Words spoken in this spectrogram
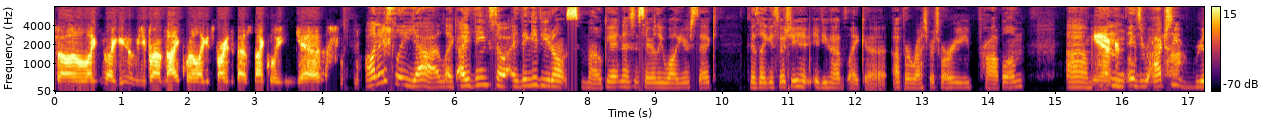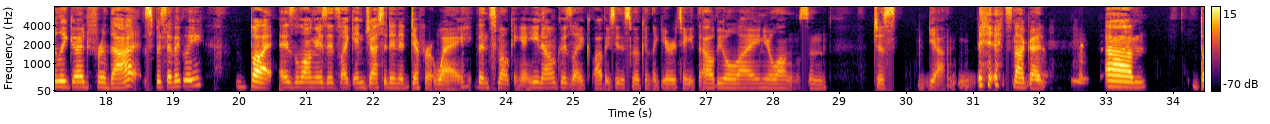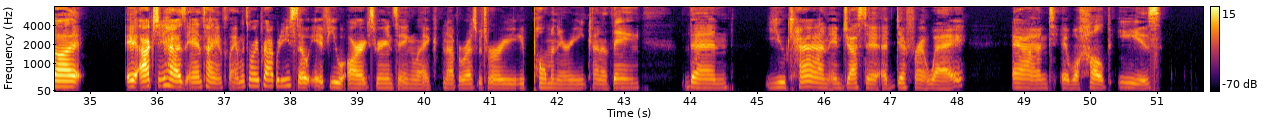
So, like, like you, you brought up Nyquil, like it's probably the best Nyquil you can get. Honestly, yeah. Like, I think so. I think if you don't smoke it necessarily while you're sick, because, like, especially if you have, like, a upper respiratory problem, um, Yeah, it's point, actually yeah. really good for that specifically, but as long as it's, like, ingested in a different way than smoking it, you know? Because, like, obviously the smoke can, like, irritate the alveoli in your lungs and just, yeah, it's not good. Um, but it actually has anti-inflammatory properties, so if you are experiencing like an upper respiratory, pulmonary kind of thing, then you can ingest it a different way and it will help ease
